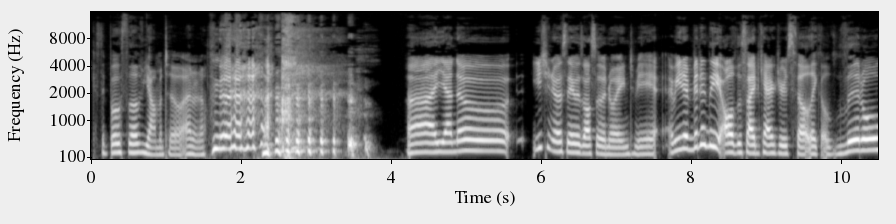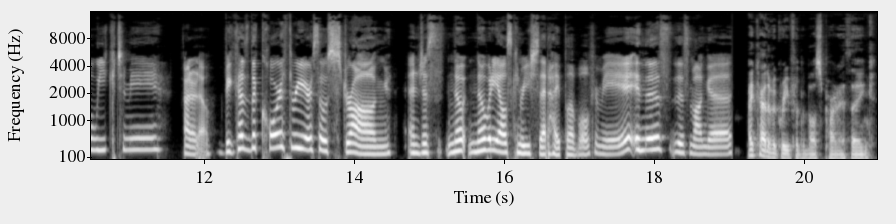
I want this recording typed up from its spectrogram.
Because they both love Yamato. I don't know. uh, yeah, no. Ichinose was also annoying to me. I mean, admittedly, all the side characters felt like a little weak to me. I don't know because the core three are so strong, and just no nobody else can reach that hype level for me in this this manga. I kind of agree for the most part. I think.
